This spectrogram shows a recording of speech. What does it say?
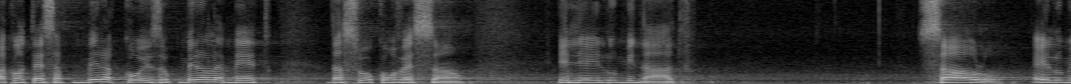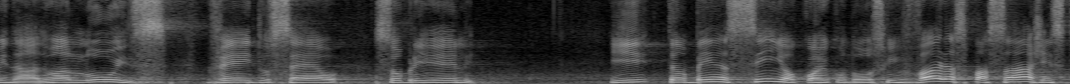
acontece a primeira coisa, o primeiro elemento da sua conversão. Ele é iluminado. Saulo é iluminado, uma luz vem do céu sobre ele. E também assim ocorre conosco. Em várias passagens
